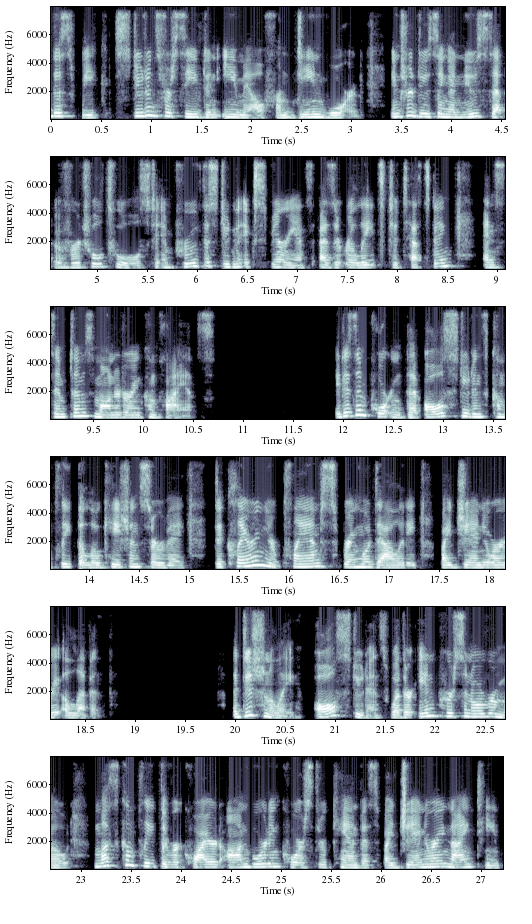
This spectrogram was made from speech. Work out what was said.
this week, students received an email from Dean Ward introducing a new set of virtual tools to improve the student experience as it relates to testing and symptoms monitoring compliance. It is important that all students complete the location survey declaring your planned spring modality by January 11th. Additionally, all students, whether in person or remote, must complete the required onboarding course through Canvas by January 19th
